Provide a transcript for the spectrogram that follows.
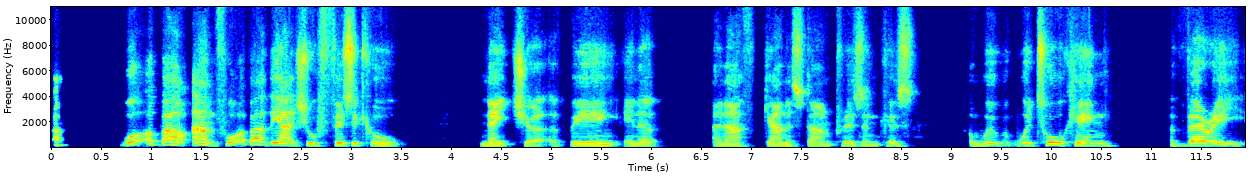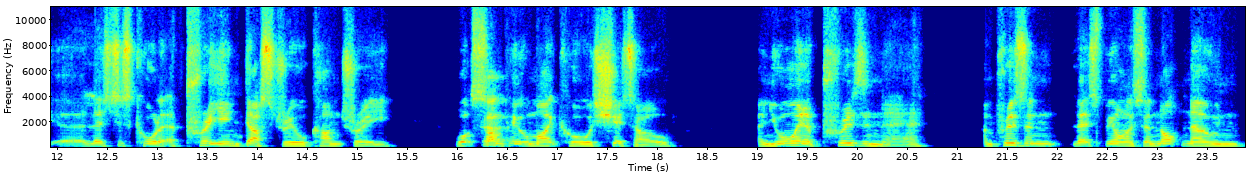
what about Anth? What about the actual physical nature of being in a an Afghanistan prison? Because we, we're talking a very uh, let's just call it a pre-industrial country what some yeah. people might call a shithole and you're in a prison there and prison let's be honest are not known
